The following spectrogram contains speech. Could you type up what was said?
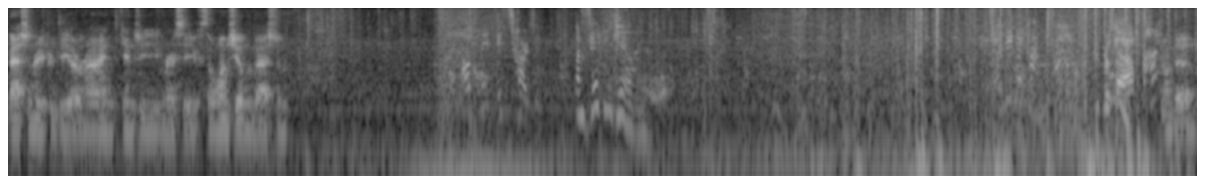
Bastion, Reaper, Diva, Ryan, Genji, Mercy. So one shield and the Bastion. I'm taking care of you. I'm being attacked. Reaper's half. I'm dead.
